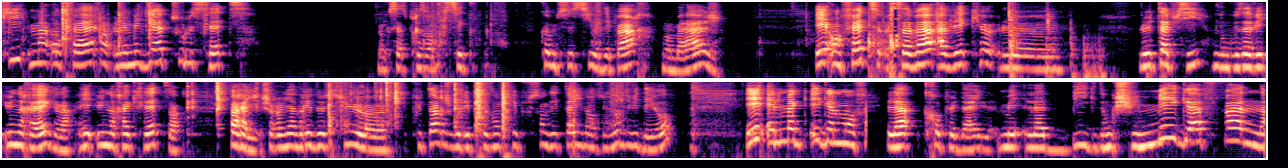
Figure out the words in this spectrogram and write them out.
qui m'a offert le Media Tool Set. Donc, ça se présente, comme ceci au départ, l'emballage. Et en fait, ça va avec le, le tapis. Donc, vous avez une règle et une raclette Pareil, je reviendrai dessus euh, plus tard. Je vous les présenterai plus en détail dans une autre vidéo. Et elle m'a également offert la Crocodile, mais la Big. Donc, je suis méga fan.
